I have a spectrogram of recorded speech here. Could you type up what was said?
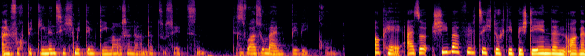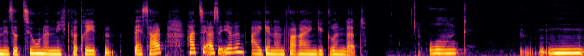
einfach beginnen, sich mit dem Thema auseinanderzusetzen. Das war so mein Beweggrund. Okay, also Shiba fühlt sich durch die bestehenden Organisationen nicht vertreten. Deshalb hat sie also ihren eigenen Verein gegründet. Und mm,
